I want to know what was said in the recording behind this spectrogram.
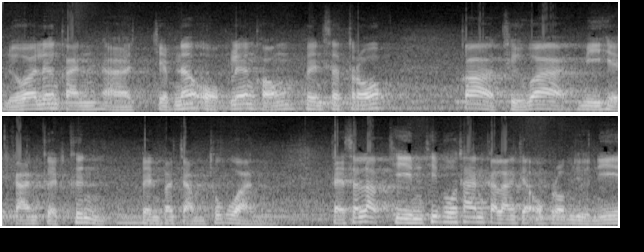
หรือว่าเรื่องการเจ็บหน้าอกเรื่องของเป็นสโตรกก็ถือว่ามีเหตุการณ์เกิดขึ้นเป็นประจำทุกวัน แต่สำหรับทีมที่พวกท่านกำลังจะอบรมอยู่นี้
